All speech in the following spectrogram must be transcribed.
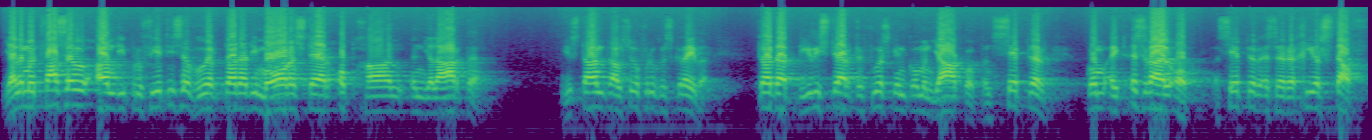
Julle moet vashou aan die profetiese woord totdat die môre ster opgaan in julle harte. Hier staan dit al so vroeg geskrywe totdat hierdie ster te voorskyn kom in Jakob, 'n scepter kom uit Israel op. 'n Scepter is 'n regeerstaf.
